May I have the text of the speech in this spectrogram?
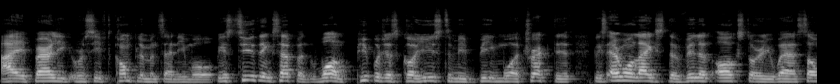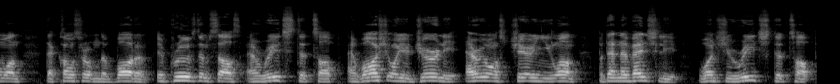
I barely received compliments anymore because two things happened. One, people just got used to me being more attractive because everyone likes the villain arc story where someone that comes from the bottom improves themselves and reaches the top and while you're on your journey, everyone's cheering you on. But then eventually, once you reach the top,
